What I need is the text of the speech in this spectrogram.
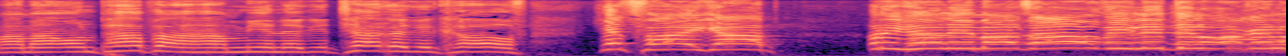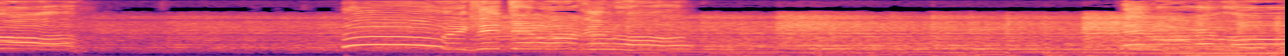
Mama und Papa haben mir eine Gitarre gekauft. Jetzt fahr ich ab und ich höre niemals auf. Ich lieb den Rock'n'Roll. Uh, ich lieb den Rock'n'Roll. Den Rock'n'Roll.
